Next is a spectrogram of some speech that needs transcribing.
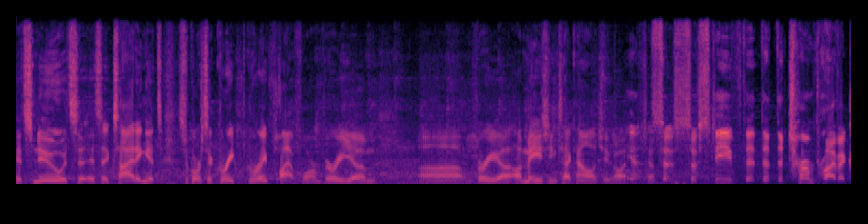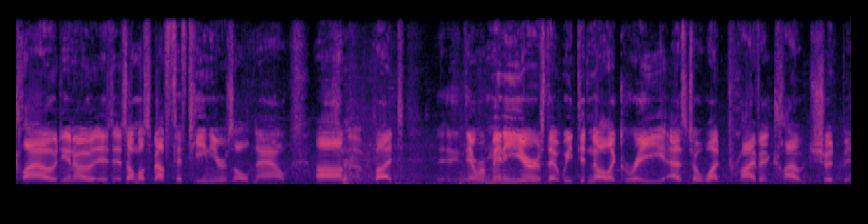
it's new, it's, it's exciting, it's, it's, of course a great, great platform, very um, uh, very uh, amazing technology. Yeah, so. So, so. Steve, the, the, the, term private cloud, you know, is, is, almost about 15 years old now, um, sure. but there were many years that we didn't all agree as to what private cloud should be.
